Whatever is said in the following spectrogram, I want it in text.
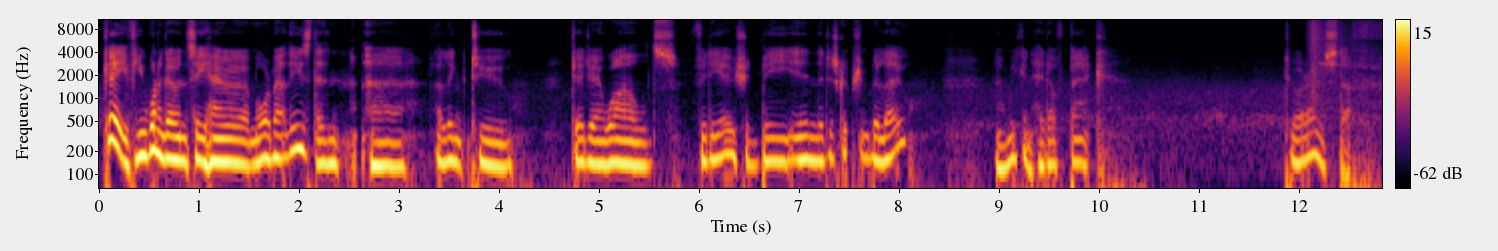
Okay, if you want to go and see how more about these, then uh, a link to JJ Wild's video should be in the description below. And we can head off back to our own stuff.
